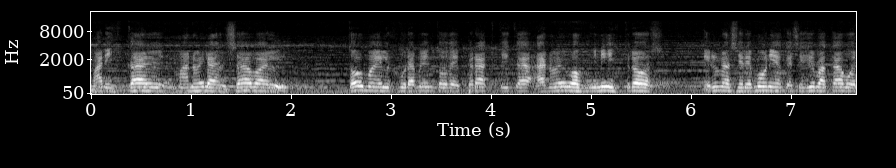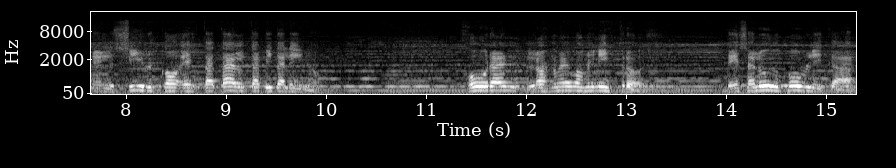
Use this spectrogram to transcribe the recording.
Mariscal Manuel Anzábal, toma el juramento de práctica a nuevos ministros en una ceremonia que se lleva a cabo en el Circo Estatal Capitalino. Juran los nuevos ministros de Salud Pública,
